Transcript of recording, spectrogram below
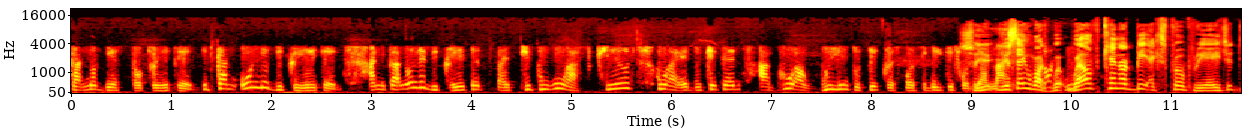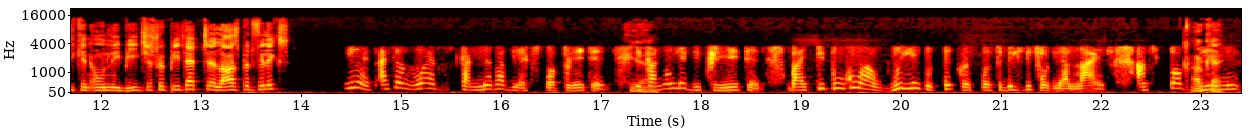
cannot be expropriated. It can only be created. And it can only be created by people who are skilled, who are educated, and who are willing to take responsibility for So their you, lives. you're saying what? Not Wealth cannot be expropriated. It can only be. Just repeat that uh, last but Felix. Yes, I said wealth can never be expropriated. Yeah. It can only be created by people who are willing to take responsibility for their lives and stop Okay. blaming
